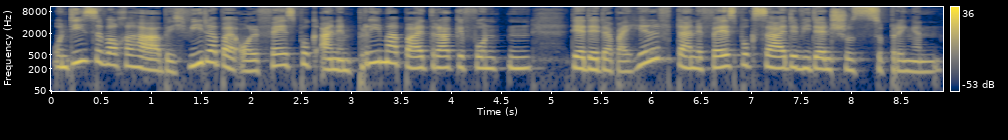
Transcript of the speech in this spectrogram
Und diese Woche habe ich wieder bei All Facebook einen prima Beitrag gefunden, der dir dabei hilft, deine Facebook-Seite wieder in Schuss zu bringen.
